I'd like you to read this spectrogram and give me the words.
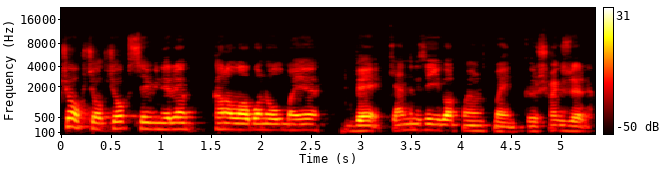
çok çok çok sevinirim. Kanala abone olmayı ve kendinize iyi bakmayı unutmayın. Görüşmek üzere.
